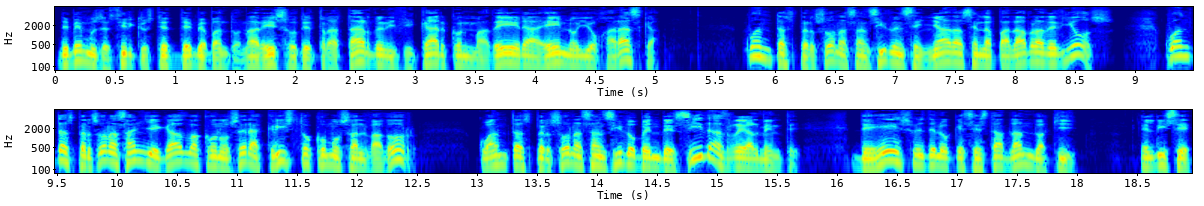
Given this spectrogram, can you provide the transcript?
debemos decir que usted debe abandonar eso de tratar de edificar con madera, heno y hojarasca. ¿Cuántas personas han sido enseñadas en la palabra de Dios? ¿Cuántas personas han llegado a conocer a Cristo como Salvador? ¿Cuántas personas han sido bendecidas realmente? De eso es de lo que se está hablando aquí. Él dice,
